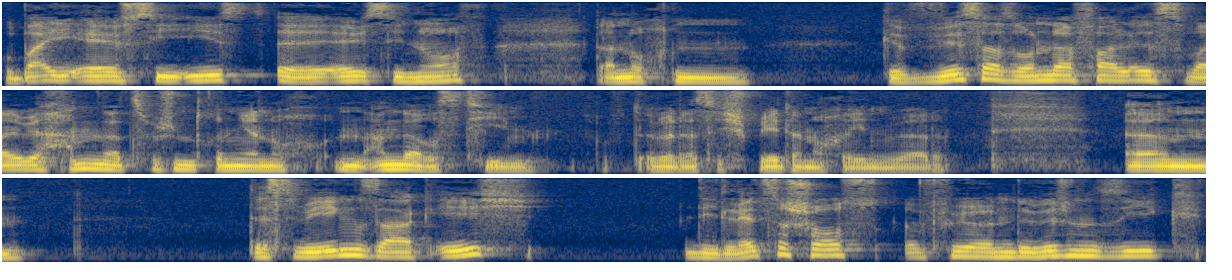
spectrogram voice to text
Wobei die AFC East, äh, AFC North dann noch ein gewisser Sonderfall ist, weil wir haben da zwischendrin ja noch ein anderes Team, über das ich später noch reden werde. Ähm, deswegen sage ich, die letzte Chance für einen Division-Sieg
